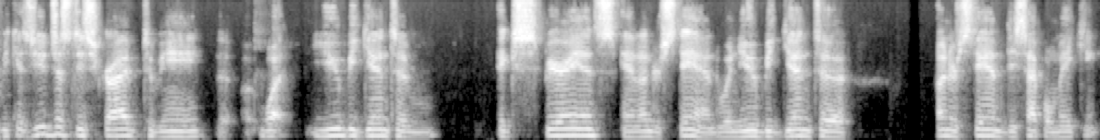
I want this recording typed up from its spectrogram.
because you just described to me what you begin to experience and understand when you begin to understand disciple making.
